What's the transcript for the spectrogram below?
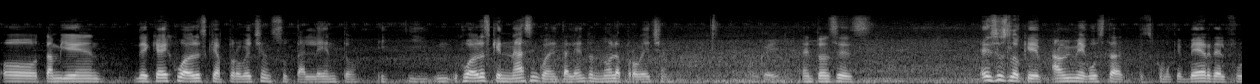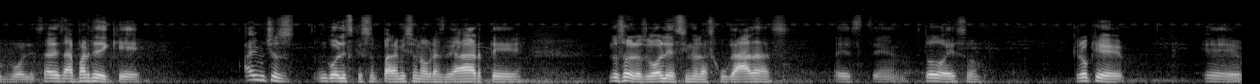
o también de que hay jugadores que aprovechan su talento y, y jugadores que nacen con el talento no lo aprovechan. ok. Entonces, eso es lo que a mí me gusta, pues como que ver del fútbol, ¿sabes? Aparte de que hay muchos goles que son, para mí son obras de arte, no solo los goles, sino las jugadas, este, todo eso. Creo que eh,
